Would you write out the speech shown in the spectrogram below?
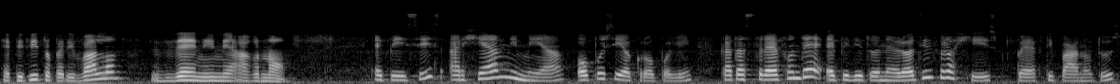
επειδή το περιβάλλον δεν είναι αγνό. Επίσης, αρχαία μνημεία, όπως η Ακρόπολη, καταστρέφονται επειδή το νερό της βροχής που πέφτει πάνω τους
